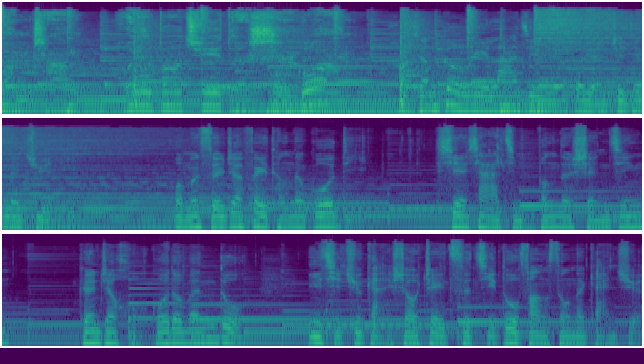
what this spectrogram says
广场，回不去的时光，好像更容易拉近人和人之间的距离。我们随着沸腾的锅底，卸下紧绷的神经，跟着火锅的温度，一起去感受这次极度放松的感觉。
